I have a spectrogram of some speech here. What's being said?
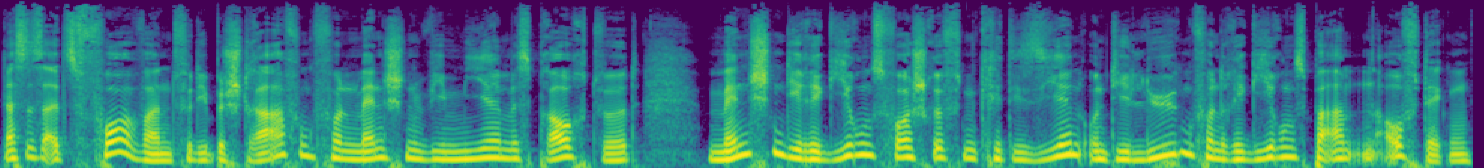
dass es als Vorwand für die Bestrafung von Menschen wie mir missbraucht wird, Menschen, die Regierungsvorschriften kritisieren und die Lügen von Regierungsbeamten aufdecken,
